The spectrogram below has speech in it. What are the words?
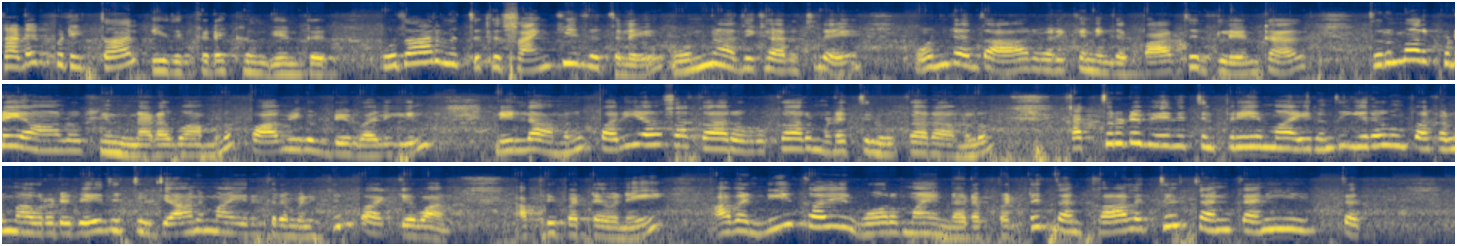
கடைப்பிடித்தால் இது கிடைக்கும் என்று. உதாரணத்துக்கு சங்கீதத்திலே ஒன்று அதிகாரத்திலே ஒன்றிலிருந்து ஆறு வரைக்கும் நீங்கள் பார்த்தீர்கள் என்றால் துருமார்க்குடைய ஆலோசனை நடவாமலும் பாவிகளுடைய வழியில் நில்லாமலும் பரியாசக்கார உட்காரும் இடத்தில் உட்காராமலும் கத்தருடைய வேதத்தில் பிரியமாயிருந்து இரவும் பகலும் அவருடைய வேதத்தில் தியானமாயிருக்கிறவனுக்கு பாக்கியவான். அப்படிப்பட்டவனை அவன் நீர்காலில் ஓரமாய் நடப்பட்டு தன் காலத்தில் தன் கனியை த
